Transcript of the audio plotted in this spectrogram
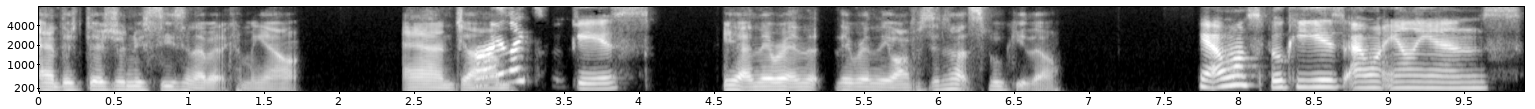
And there's there's a new season of it coming out. And I um, like spookies. yeah, and they were in the they were in the office. It's not spooky though. Yeah, I want spookies. I want aliens.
